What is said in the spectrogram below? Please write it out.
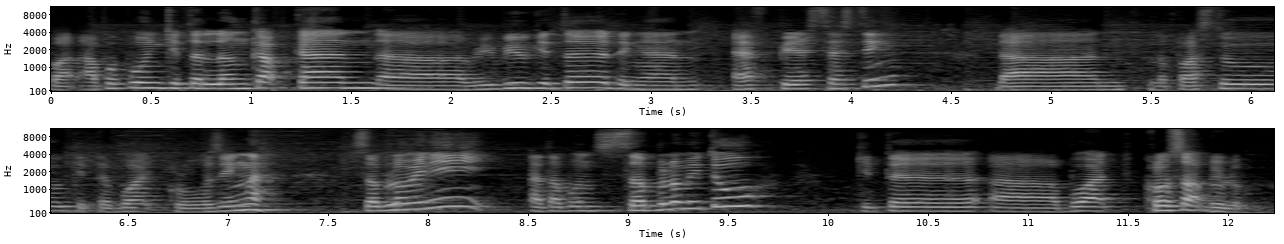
But apapun kita lengkapkan uh, review kita dengan FPS testing Dan lepas tu kita buat closing lah. Sebelum ini ataupun sebelum itu Kita uh, buat close up dulu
